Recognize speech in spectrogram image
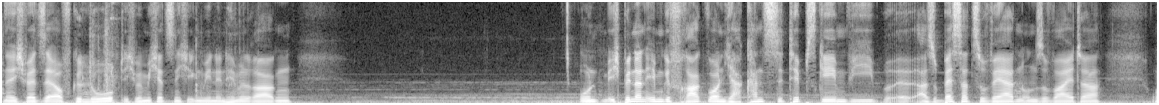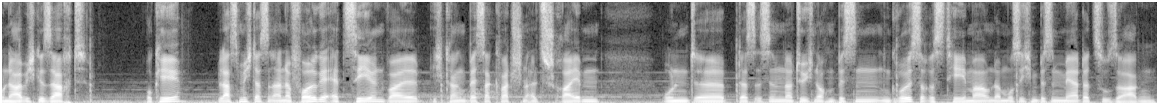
ne, ich werde sehr oft gelobt. Ich will mich jetzt nicht irgendwie in den Himmel ragen. Und ich bin dann eben gefragt worden, ja, kannst du Tipps geben, wie, äh, also besser zu werden und so weiter. Und da habe ich gesagt, okay, lass mich das in einer Folge erzählen, weil ich kann besser quatschen als schreiben. Und äh, das ist natürlich noch ein bisschen ein größeres Thema und da muss ich ein bisschen mehr dazu sagen.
